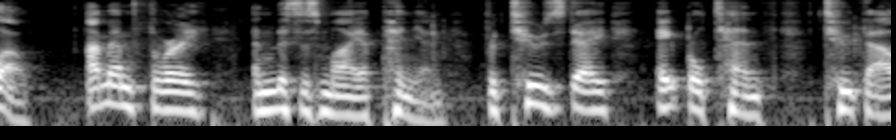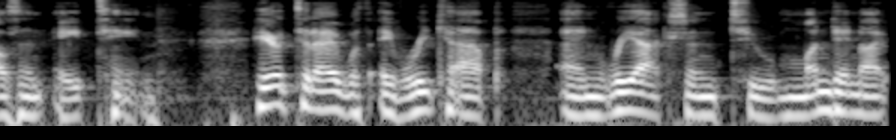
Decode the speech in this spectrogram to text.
Hello, I'm M3, and this is my opinion for Tuesday, April 10th, 2018. Here today with a recap and reaction to Monday Night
